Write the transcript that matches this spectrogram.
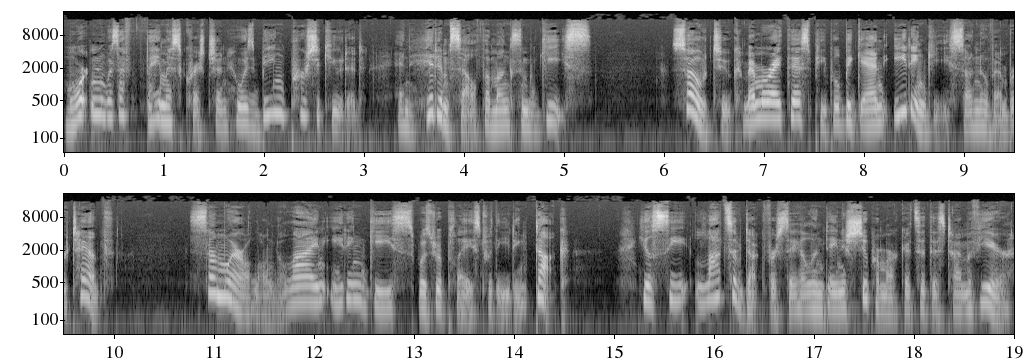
Morton was a famous Christian who was being persecuted and hid himself among some geese. So, to commemorate this, people began eating geese on November 10th. Somewhere along the line, eating geese was replaced with eating duck. You'll see lots of duck for sale in Danish supermarkets at this time of year.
